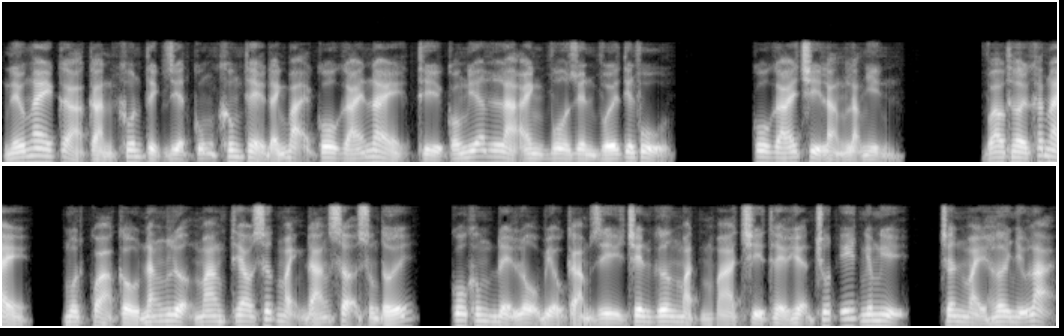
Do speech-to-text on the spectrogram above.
nếu ngay cả càn khôn tịch diệt cũng không thể đánh bại cô gái này thì có nghĩa là anh vô duyên với tiên phủ. Cô gái chỉ lặng lặng nhìn. Vào thời khắc này, một quả cầu năng lượng mang theo sức mạnh đáng sợ xuống tới, cô không để lộ biểu cảm gì trên gương mặt mà chỉ thể hiện chút ít nghiêm nghị, chân mày hơi nhíu lại.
